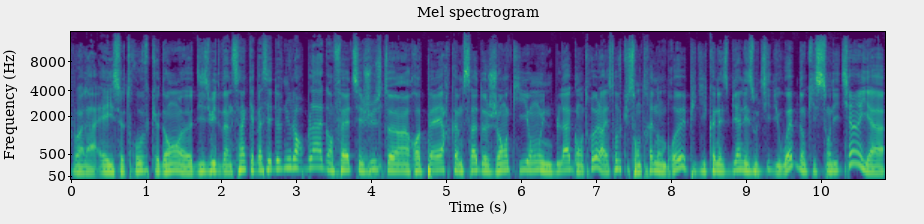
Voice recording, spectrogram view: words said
Voilà. Et il se trouve que dans 1825, euh, et bah, c'est devenu leur blague en fait. C'est juste euh, un repère comme ça de gens qui ont une blague entre eux. Alors il se trouve qu'ils sont très nombreux et puis qu'ils connaissent bien les outils du web. Donc ils se sont dit tiens, il y a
